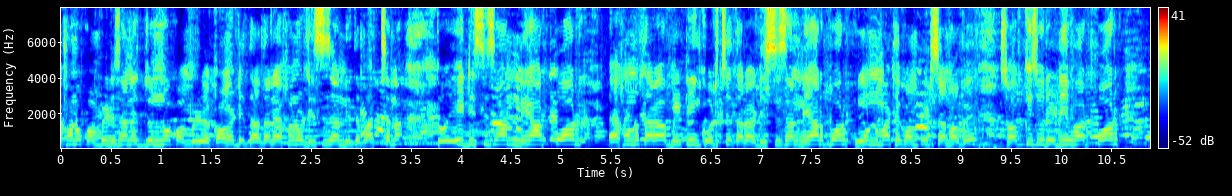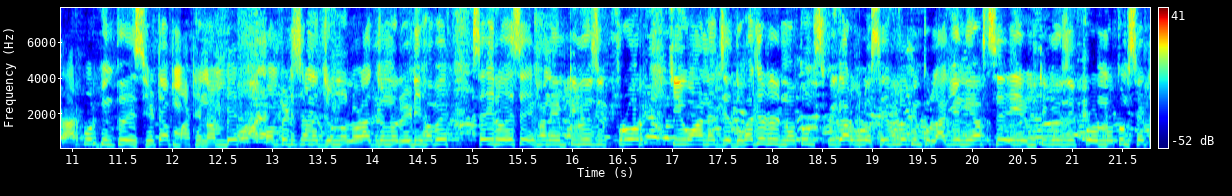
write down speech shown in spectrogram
এখনও কম্পিটিশানের জন্য কমিটির দাদারা এখনও ডিসিশান নিতে পারছে না। তো এই ডিসিশান নেওয়ার পর এখনও তারা মিটিং করছে, তারা ডিসিশান নেওয়ার পর কোন মাঠে কম্পিটিশান হবে সব কিছু রেডি হওয়ার পর তারপর কিন্তু এই সেট মাঠে নামবে। কম্পিটিশানের জন্য, লড়ার জন্য রেডি হবে। সেই রয়েছে এখানে এমটি মিউজিক প্রোর কিউ ওয়ানের যে দু হাজারের নতুন স্পিকারগুলো সেগুলো কিন্তু লাগিয়ে নিয়ে আসছে এই এমটি মিউজিক প্রোর নতুন সেট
